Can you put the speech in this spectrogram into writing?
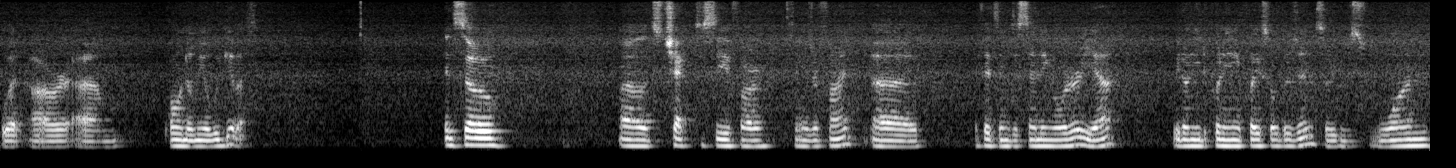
what our um, polynomial would give us. And so uh, let's check to see if our things are fine. Uh, if it's in descending order, yeah. We don't need to put any placeholders in, so we can just 1,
